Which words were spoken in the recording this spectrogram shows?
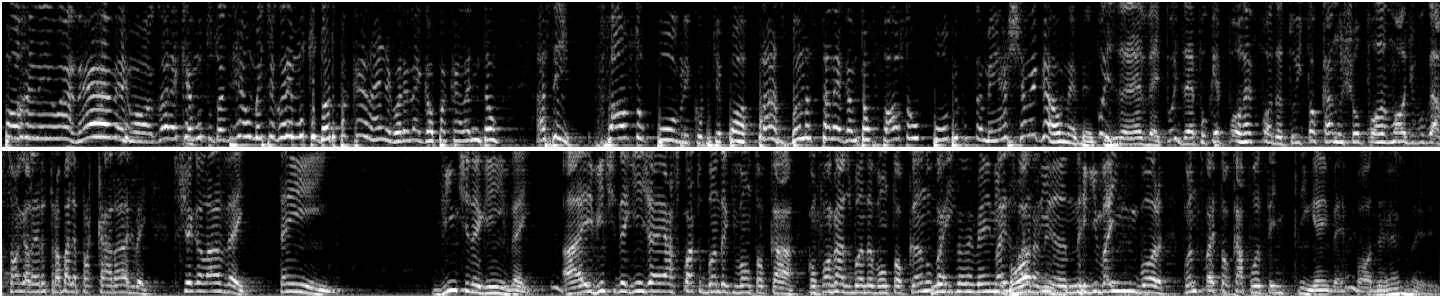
porra nenhuma, né, meu irmão? Agora é que é muito doido. Realmente, agora é muito doido pra caralho. Agora é legal pra caralho. Então, assim, falta o público. Porque, porra, pras bandas tá legal. Então, falta o público também achar legal, né, velho? Pois é, velho. Pois é, porque, porra, é foda. Tu ir tocar no show, porra, maior divulgação, a galera trabalha pra caralho, velho. Tu chega lá, velho, tem 20 neguinhos, velho. Aí 20 neguinhos já é as quatro bandas que vão tocar. Conforme as bandas vão tocando, vai, vai vai esvaziando, né? neguinho vai indo embora. Quando tu vai tocar, pô, tem ninguém, velho. Foda é, isso, velho.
